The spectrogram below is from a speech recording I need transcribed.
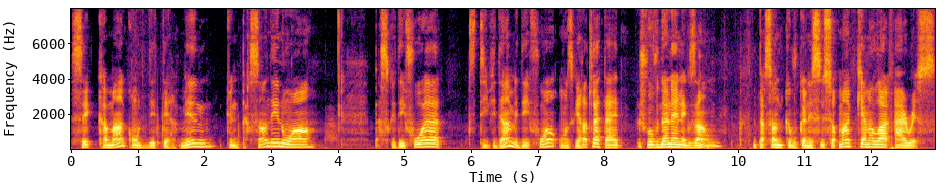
c'est comment qu'on détermine qu'une personne est noire? Parce que des fois, c'est évident, mais des fois, on se gratte la tête. Je vais vous donner un exemple. Une personne que vous connaissez sûrement, Kamala Harris,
